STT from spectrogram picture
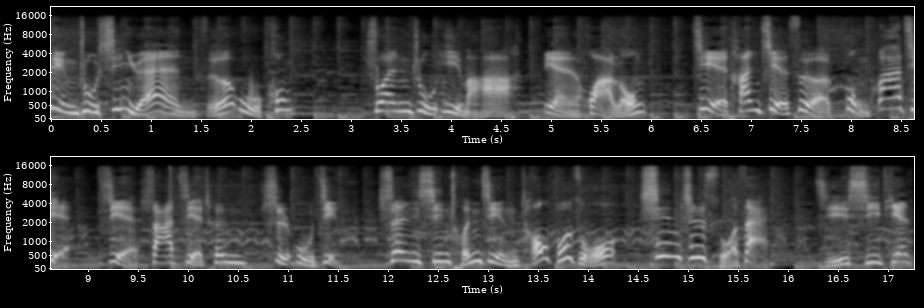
定住心源则悟空，拴住一马变化龙，戒贪戒色共八戒。戒杀戒嗔是悟净，身心纯净朝佛祖，心之所在即西天。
